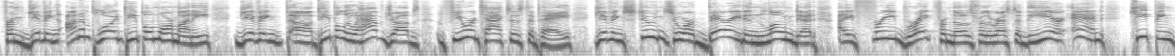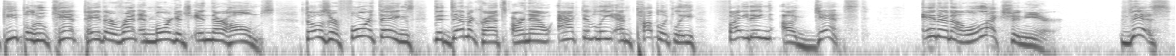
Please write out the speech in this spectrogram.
from giving unemployed people more money, giving uh, people who have jobs fewer taxes to pay, giving students who are buried in loan debt a free break from those for the rest of the year, and keeping people who can't pay their rent and mortgage in their homes. Those are four things the Democrats are now actively and publicly fighting against in an election year. This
